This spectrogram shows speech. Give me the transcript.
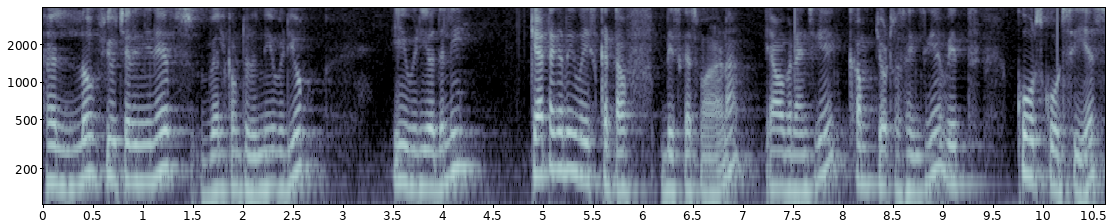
Hello future engineers welcome to the new video ಈ ವಿಡಿಯೋದಲ್ಲಿ category wise cut off discuss ಮಾಡೋಣ. ಯಾವ ಬ್ರ್ಯಾಂಚ್ಗೆ ಕಂಪ್ಯೂಟರ್ ಸೈನ್ಸ್ಗೆ with course code C S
